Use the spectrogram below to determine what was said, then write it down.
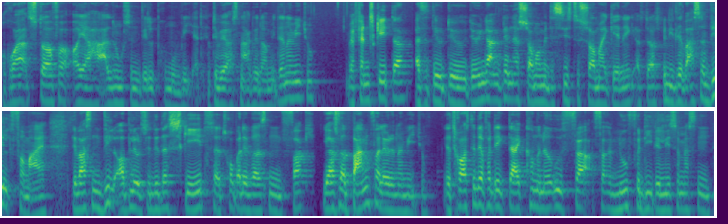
rørt stoffer, og jeg har aldrig nogensinde ville promovere det. Det vil jeg også snakke lidt om i denne video. Hvad fanden skete der? Altså, det er, jo, det, er jo, det er jo ikke engang den her sommer, men det sidste sommer igen, ikke? Altså, det er også fordi, det var så vildt for mig. Det var sådan en vild oplevelse, det der skete, så jeg tror bare, det var sådan, fuck. Jeg har også været bange for at lave den her video. Jeg tror også, det er derfor, det, der er ikke kommet noget ud før, før nu, fordi det ligesom er sådan,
